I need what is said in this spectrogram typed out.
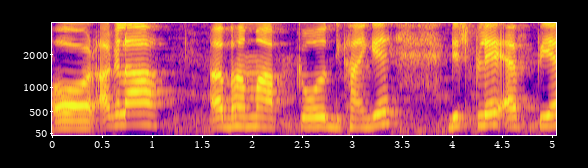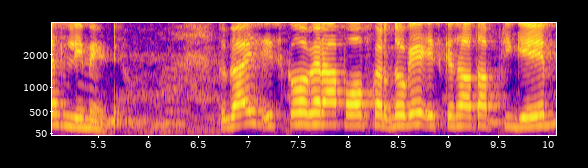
और अगला अब हम आपको दिखाएँगे display F P S limit तो गाइस इसको अगर आप ऑफ़ कर दोगे, इसके साथ आपकी गेम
